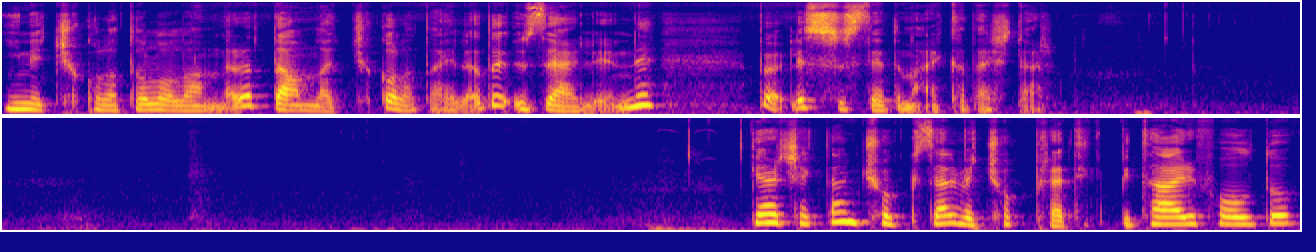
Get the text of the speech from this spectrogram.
Yine çikolatalı olanlara damla çikolatayla da üzerlerini böyle süsledim arkadaşlar. Gerçekten çok güzel ve çok pratik bir tarif oldu.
